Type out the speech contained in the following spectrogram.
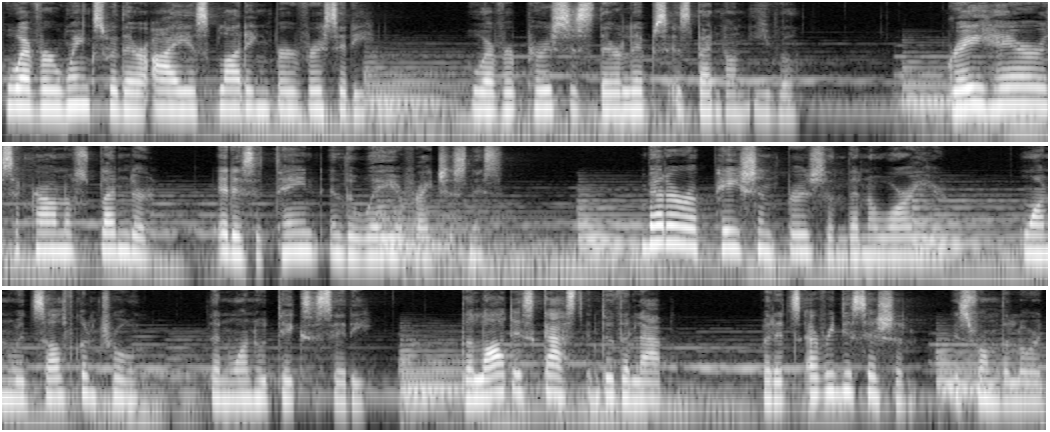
Whoever winks with their eye is plotting perversity. Whoever purses their lips is bent on evil. Gray hair is a crown of splendor, it is attained in the way of righteousness. Better a patient person than a warrior, one with self control than one who takes a city. The lot is cast into the lap, but its every decision is from the Lord.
